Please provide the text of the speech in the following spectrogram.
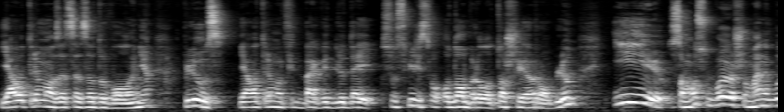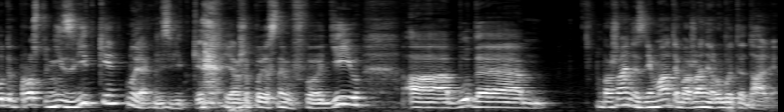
Я отримав за це задоволення. Плюс я отримав фідбек від людей. Суспільство одобрило те, що я роблю. І само собою, що в мене буде просто ні звідки, ну як ні звідки, я вже пояснив е, дію. Буде бажання знімати, бажання робити далі.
